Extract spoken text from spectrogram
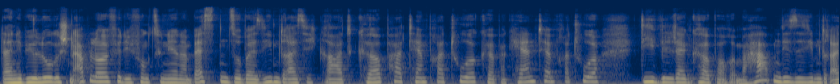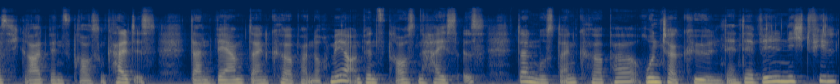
Deine biologischen Abläufe, die funktionieren am besten so bei 37 Grad Körpertemperatur, Körperkerntemperatur. Die will dein Körper auch immer haben, diese 37 Grad. Wenn es draußen kalt ist, dann wärmt dein Körper noch mehr. Und wenn es draußen heiß ist, dann muss dein Körper runterkühlen, denn der will nicht viel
